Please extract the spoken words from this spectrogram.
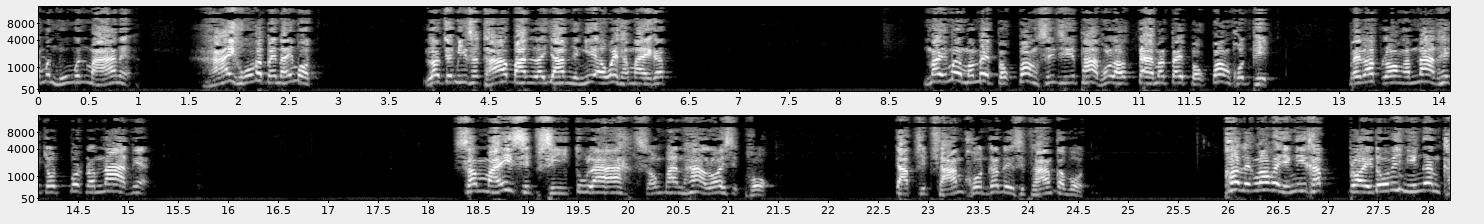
เหมือนหมูเหมือนหมาเนี่ย หายหัวกันไปไหนหมด เราจะมีสถาบันระยำอย่างนี้เอาไว้ทำไมครับในเมื่อมันไม่ปกป้องสิทธิภาพของเรา แต่มันไปปกป้องคนผิด ไปรับรองอำนาจให้จดปลดอำนาจเนี่ย สมัย 14 ตุลา 2516 จับ 13 คนครับเลย13 กบฏข้อเรียกร้องก็อย่างนี้ครับ ปล่อยโดยไม่มีเงื่อนไข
